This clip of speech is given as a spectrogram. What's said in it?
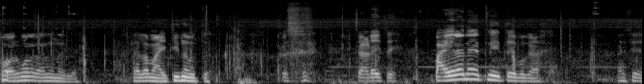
फॉर्मल घालून आलं त्याला माहिती नव्हतं. कसं? चढायचं आहे पायऱ्या नाहीत नाही इथे बघा. असे.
